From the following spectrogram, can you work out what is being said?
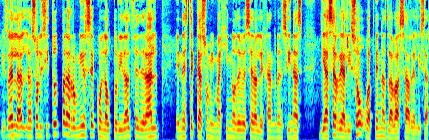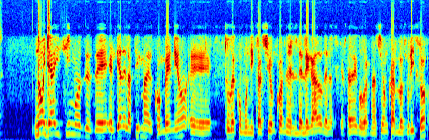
Israel, la, solicitud para reunirse con la autoridad federal, en este caso me imagino debe ser Alejandro Encinas, ¿ya se realizó o apenas la vas a realizar? No, ya hicimos desde el día de la firma del convenio, eh, tuve comunicación con el delegado de la Secretaría de Gobernación, Carlos Brito,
